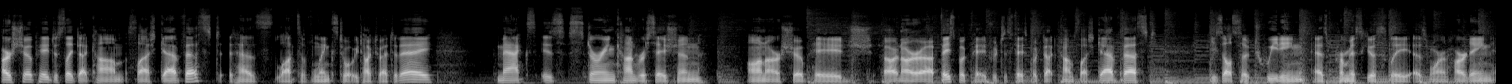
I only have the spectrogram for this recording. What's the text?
Our show page is slate.com slash gabfest. It has lots of links to what we talked about today. Max is stirring conversation on our show page, on our uh, Facebook page, which is facebook.com slash gabfest. He's also tweeting as promiscuously as Warren Harding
